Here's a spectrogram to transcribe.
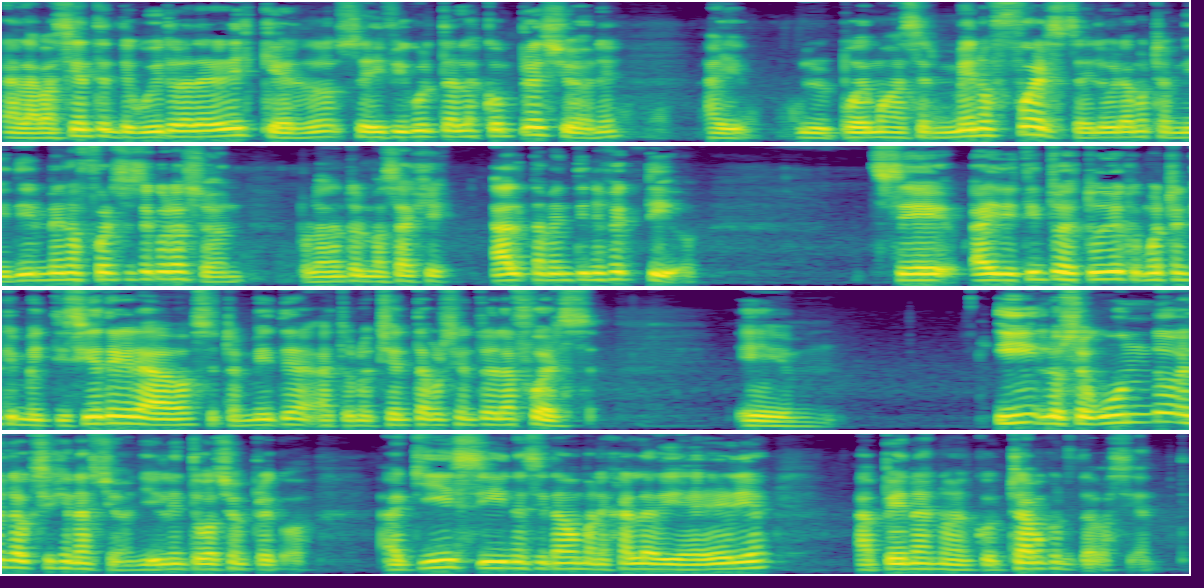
a la paciente en decúbito lateral izquierdo se dificultan las compresiones ahí podemos hacer menos fuerza y logramos transmitir menos fuerza a ese corazón, por lo tanto el masaje es altamente inefectivo. Hay distintos estudios que muestran que en 27 grados se transmite hasta un 80% de la fuerza. Eh, y lo segundo es la oxigenación y la intubación precoz. Aquí sí necesitamos manejar la vía aérea apenas nos encontramos con esta paciente.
